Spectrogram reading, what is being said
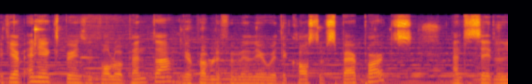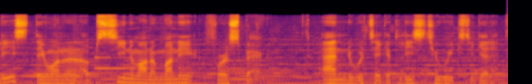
If you have any experience with Volvo Penta, you're probably familiar with the cost of spare parts, and to say the least, they wanted an obscene amount of money for a spare, and it would take at least two weeks to get it.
